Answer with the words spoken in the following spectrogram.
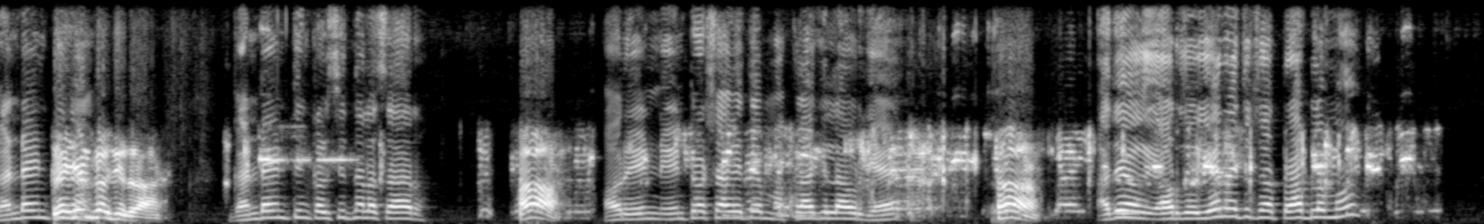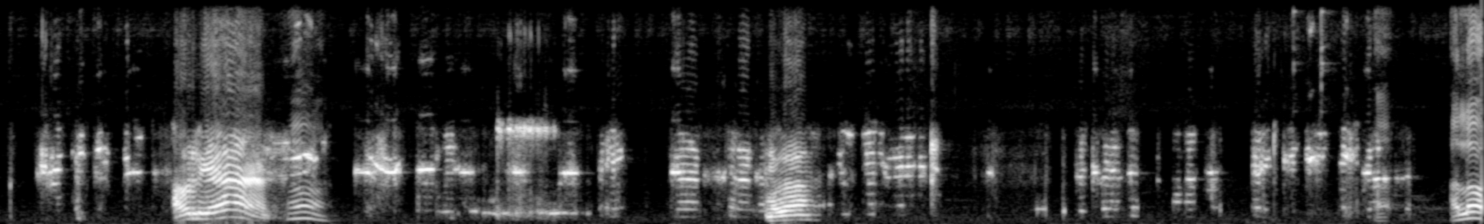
ಗಂಡ ಹೆಂಡತಿ ಪೇಷಂಟ್ ಕಳ್ಸಿದ್ರ? ಗಂಡ ಹೆಂಡತಿ ಕಳ್ಸಿದ್ನಲ್ಲ ಸರ್. ಹಾ. ಅವ್ರು ಎಂಟು ಎಂಟು ವರ್ಷ ಆಗೈತೆ ಮಕ್ಕಳಾಗಿಲ್ಲ ಅವ್ರಿಗೆ. ಹಾಂ. ಅದೇ ಅವ್ರದ್ದು ಏನಾಯ್ತು ಸರ್ ಪ್ರಾಬ್ಲಮ್ ಅವ್ರಿಗೆ? ಮಗ? ಹಲೋ?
